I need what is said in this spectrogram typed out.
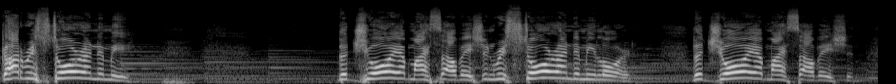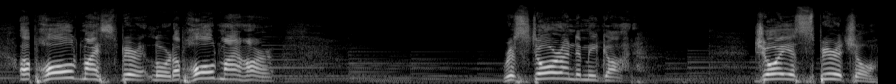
God, restore unto me the joy of my salvation. Restore unto me, Lord, the joy of my salvation. Uphold my spirit, Lord. Uphold my heart. Restore unto me, God. Joy is spiritual,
